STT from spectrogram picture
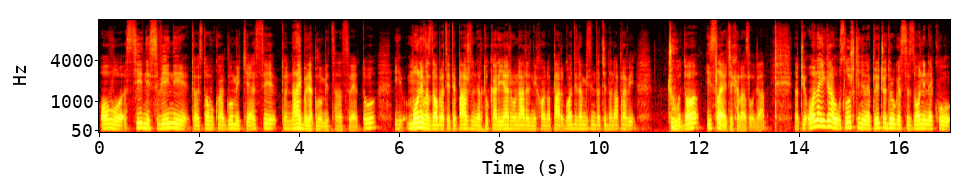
ovu Sidney Sweeney, to jest ovu koja glumi Cassie, to je najbolja glumica na svetu. I molim vas da obratite pažnju na tu karijeru u narednih ono par godina. Mislim da će da napravi čudo iz sledećih razloga. Znači, ona igra u Sluškinjene priče u drugoj sezoni neku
